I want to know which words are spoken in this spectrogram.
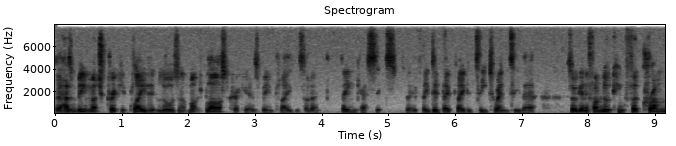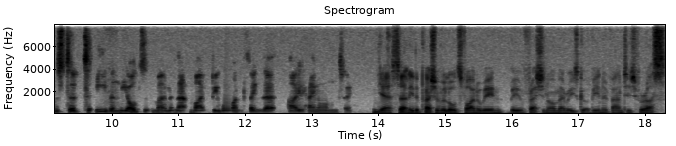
there hasn't been much cricket played at Lords, not much blast cricket has been played. So I don't think Essex, if they did, they played a T20 there. So again, if I'm looking for crumbs to, to even the odds at the moment, that might be one thing that I hang on to. Yeah, certainly the pressure of a Lord's final being being fresh in our memory's got to be an advantage for us.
